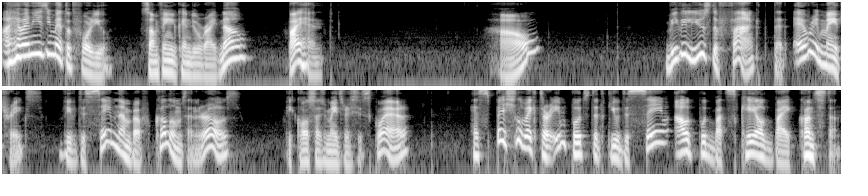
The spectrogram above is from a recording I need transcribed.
I have an easy method for you, something you can do right now, by hand. How? We will use the fact that every matrix with the same number of columns and rows, we call matrix is square, has special vector inputs that give the same output but scaled by a constant.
